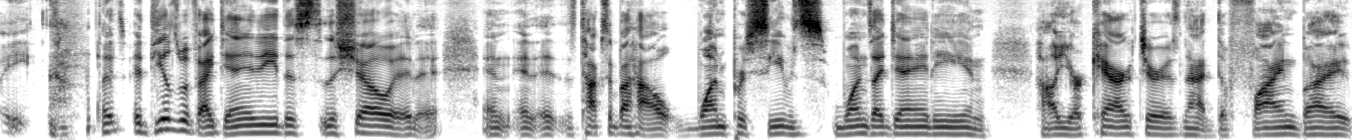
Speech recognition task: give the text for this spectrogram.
it, deals with identity. This the show and and, and it talks about how one perceives one's identity and how your character is not defined by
